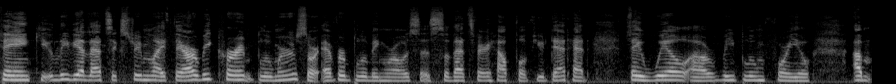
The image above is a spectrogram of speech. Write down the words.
Thank you, Livia. That's extreme light. They are recurrent bloomers or ever blooming roses, so that's very helpful. If you deadhead, they will uh, rebloom for you. Um,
